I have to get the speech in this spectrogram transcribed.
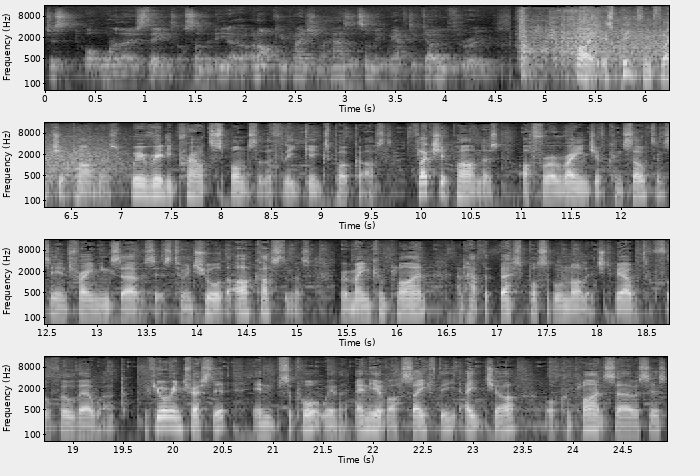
just or one of those things or something. You know, an occupational hazard, something we have to go through. Hi, it's Pete from Flagship Partners. We're really proud to sponsor the Fleet Geeks podcast. Flagship Partners offer a range of consultancy and training services to ensure that our customers remain compliant and have the best possible knowledge to be able to fulfill their work. If you're interested in support with any of our safety, HR, or compliance services,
